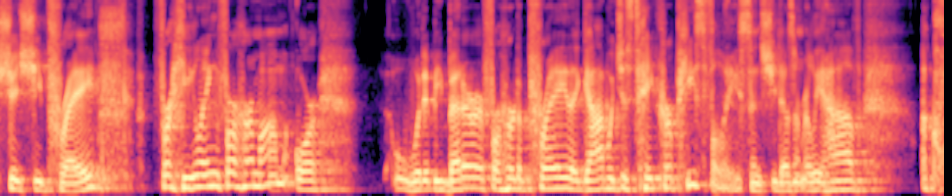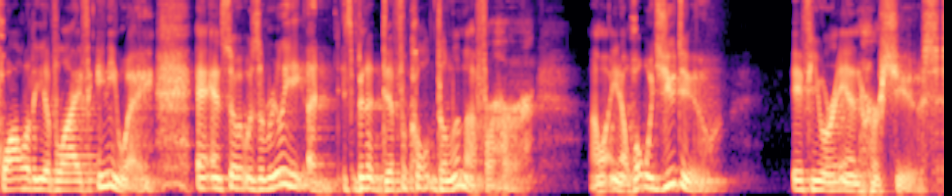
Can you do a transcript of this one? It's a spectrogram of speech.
should she pray for healing for her mom or would it be better for her to pray that God would just take her peacefully since she doesn't really have a quality of life anyway? And, and so it was a really, a, it's been a difficult dilemma for her. I want, you know, what would you do if you were in her shoes.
